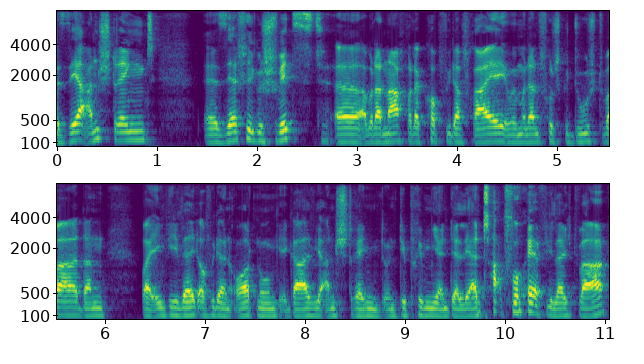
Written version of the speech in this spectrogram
sehr anstrengend, sehr viel geschwitzt, aber danach war der Kopf wieder frei. Und wenn man dann frisch geduscht war, dann war irgendwie die Welt auch wieder in Ordnung, egal wie anstrengend und deprimierend der Lerntag vorher vielleicht war.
